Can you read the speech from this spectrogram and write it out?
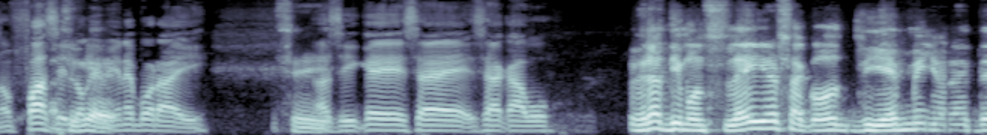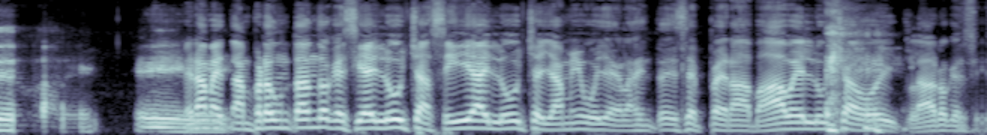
no es fácil Así lo que, que- viene por ahí. Sí. Así que se, se acabó. Mira, Demon Slayer sacó 10 millones de dólares. Eh, Mira, me están preguntando que si hay lucha, sí hay lucha, ya mismo llega la gente desesperada. Va a haber lucha hoy, claro que sí.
